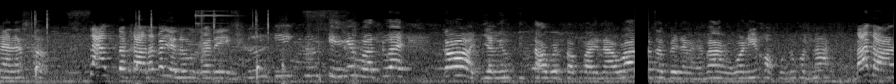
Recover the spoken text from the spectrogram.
ชร์และกดซับนะคะแล้วก็อย่าลืมกดกระดิ่งกึ๊งกิ๊งกึ๊งกิ๊งให้หมดด้วย ก็อย่าลืมติดตามกันต่อไปนะว่าจะเป็นยังไงบ้าง วันนี้ขอบคุณทุกคนมาก บ๊ายบาย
